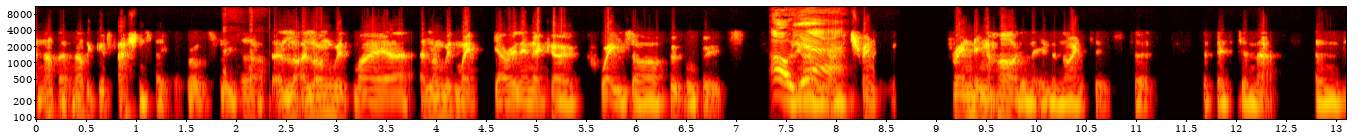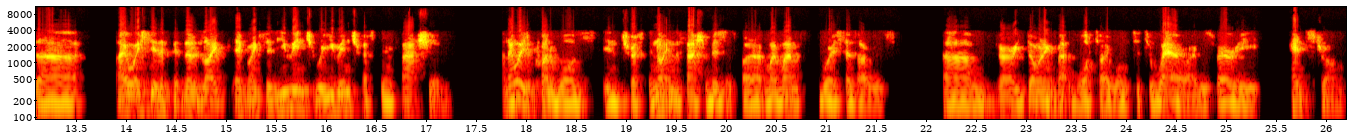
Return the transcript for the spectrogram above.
another another good fashion statement. Roll the sleeves up, Al- along with my uh, along with my Gary Lineker Quasar football boots. Oh, I mean, I'm- yeah. I'm, trending, trending hard in the in the nineties to to fit in that. And uh, I always see the, the like everyone says, "You were you interested in fashion?" And I always kind of was interested, not in the fashion business, but uh, my mum always says I was um, very dominant about what I wanted to wear. I was very headstrong.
